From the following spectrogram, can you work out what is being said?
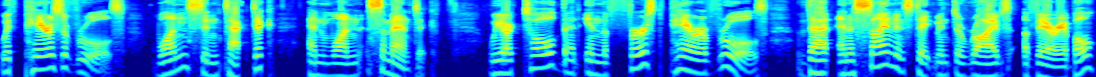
with pairs of rules, one syntactic and one semantic. We are told that in the first pair of rules that an assignment statement derives a variable,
